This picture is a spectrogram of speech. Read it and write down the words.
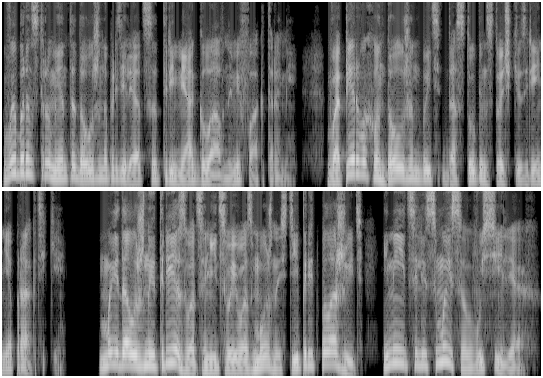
Выбор инструмента должен определяться тремя главными факторами. Во-первых, он должен быть доступен с точки зрения практики. Мы должны трезво оценить свои возможности и предположить, имеется ли смысл в усилиях.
